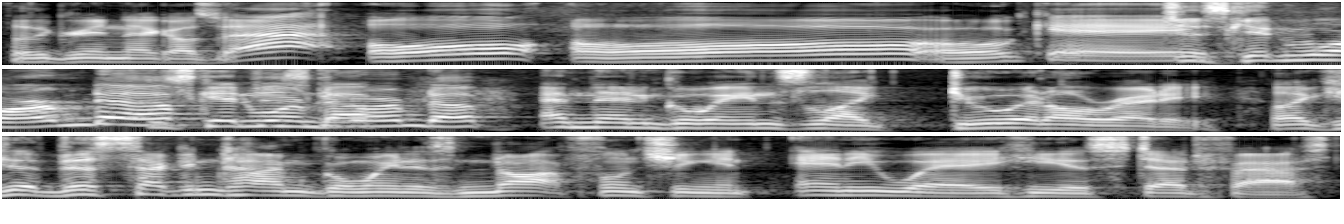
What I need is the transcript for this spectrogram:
But the Green Knight goes, "Ah, oh, oh, okay." just getting warmed up. Just getting warmed, up. up. And then Gawain's like, do it already. Like this second time, Gawain is not flinching in any way. He is steadfast.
